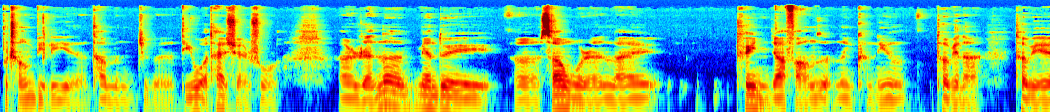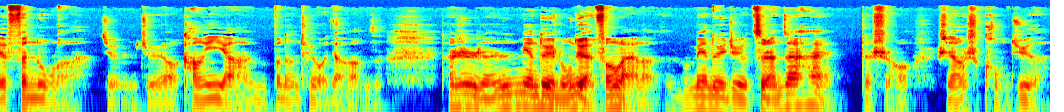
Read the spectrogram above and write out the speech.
不成比例的。他们这个敌我太悬殊了。呃，人呢面对。呃，三五人来推你家房子，那肯定特别难，特别愤怒了，就就要抗议啊，不能推我家房子。但是人面对龙卷风来了，面对这个自然灾害的时候，实际上是恐惧的。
